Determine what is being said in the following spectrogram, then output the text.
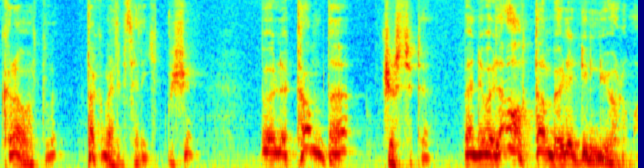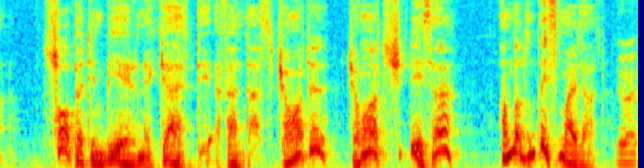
kravatlı, takım elbiseli gitmişim. Böyle tam da kürsüde. Ben de böyle alttan böyle dinliyorum onu. Sohbetin bir yerine geldi efendi Hazretleri. Cemaat, cemaat içindeyiz ha. Anladın da İsmail abi. Evet.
